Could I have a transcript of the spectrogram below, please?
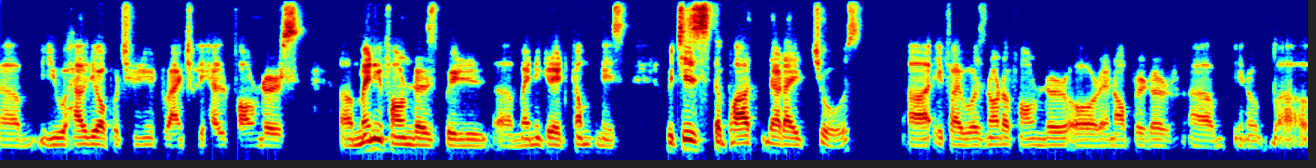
um, you have the opportunity to actually help founders, uh, many founders build uh, many great companies, which is the path that I chose. Uh, if I was not a founder or an operator, uh, you know,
